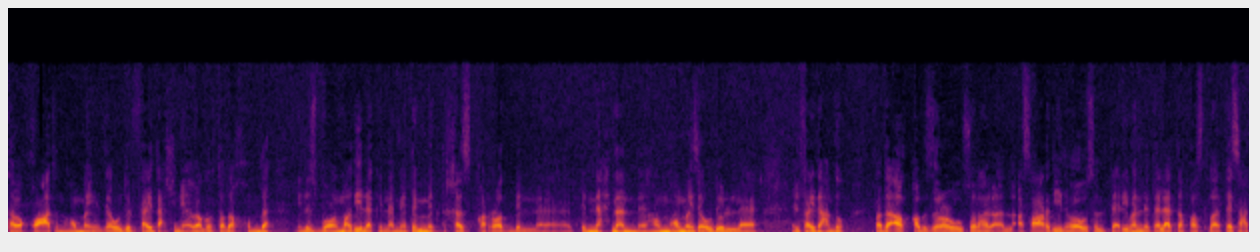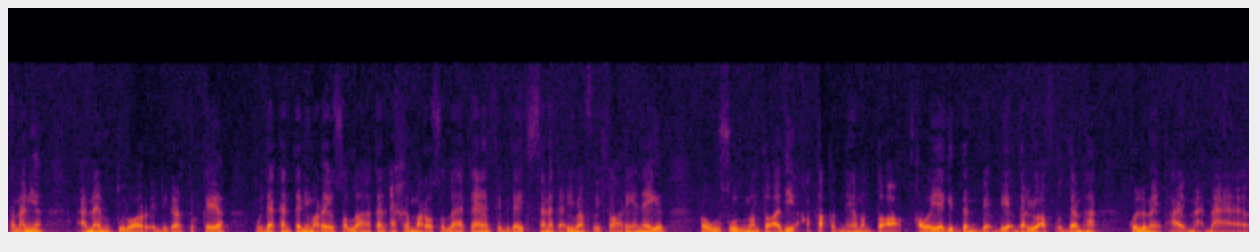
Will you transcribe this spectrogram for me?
توقعات إن هم يزودوا الفايدة عشان يواجهوا التضخم ده الأسبوع الماضي لكن لم يتم اتخاذ قرارات بإن إحنا هم هم يزودوا الفايدة عندهم. فده ألقى بزرار وصولها الأسعار دي اللي هو وصل تقريبا ل 3.98 أمام الدولار الليره التركيه وده كان تاني مرة يوصل لها كان آخر مرة وصل لها كان في بداية السنة تقريبا في شهر يناير. فوصول المنطقة دي أعتقد إن هي منطقة قوية جدا بيقدر يقف قدامها. كل ما, يتح... ما, ما,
